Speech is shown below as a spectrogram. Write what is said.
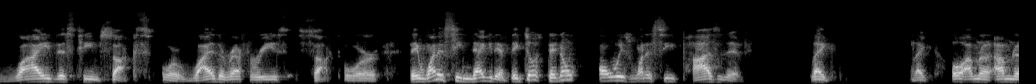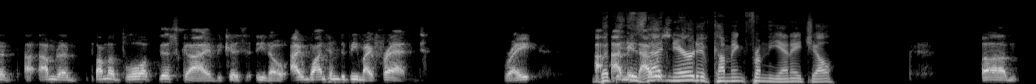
why this team sucks or why the referees suck or they want to see negative. They don't they don't always want to see positive. Like like oh I'm to I'm to I'm to I'm to blow up this guy because you know I want him to be my friend. Right? But I mean, is that was, narrative coming from the NHL? Um,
